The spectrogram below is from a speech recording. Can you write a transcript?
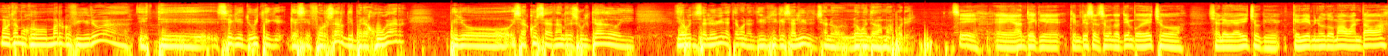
Bueno, estamos con Marco Figueroa. Este, sé que tuviste que, que esforzarte para jugar, pero esas cosas dan resultado y, y a vos te salió bien, está bueno, tuviste que salir, ya no, no aguantabas más por ahí. Sí, eh, antes que, que empiece el segundo tiempo, de hecho, ya le había dicho que, que 10 minutos más aguantaba.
